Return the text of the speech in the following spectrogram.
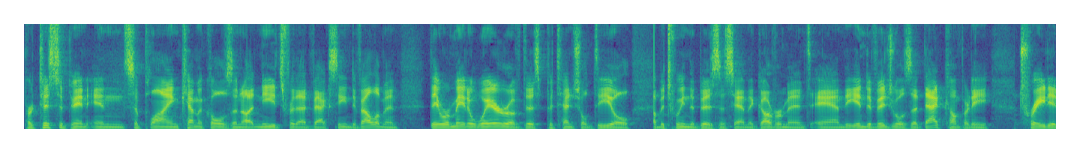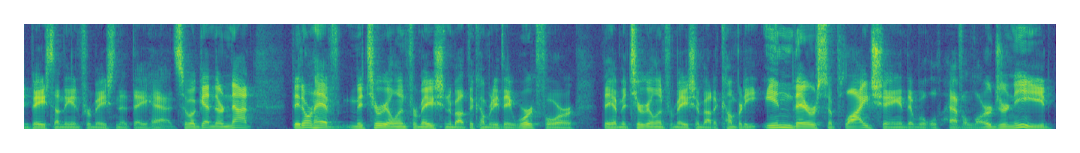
participant in supplying chemicals and uh, needs for that vaccine development. They were made aware of this potential deal between the business and the government, and the individuals at that company traded based on the information that they had. So, again, they're not they don't have material information about the company they work for. They have material information about a company in their supply chain that will have a larger need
